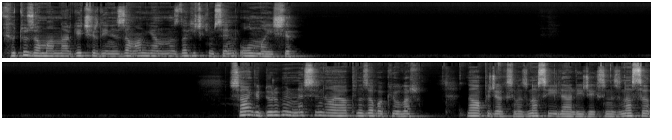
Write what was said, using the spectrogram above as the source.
kötü zamanlar geçirdiğiniz zaman yanınızda hiç kimsenin olmayışı. Sanki dürbünle sizin hayatınıza bakıyorlar. Ne yapacaksınız? Nasıl ilerleyeceksiniz? Nasıl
